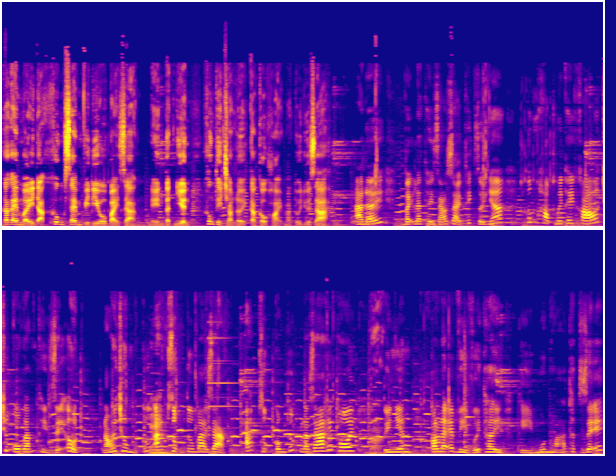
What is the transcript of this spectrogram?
Các em ấy đã không xem video bài giảng nên tất nhiên không thể trả lời các câu hỏi mà tôi đưa ra. À đấy, vậy là thầy giáo giải thích rồi nhá. Không học mới thấy khó, chứ cố gắng thì dễ ợt. Nói chung là cứ Ừ. áp dụng từ bài giảng, áp dụng công thức là ra hết thôi. Vâng. Tuy nhiên, có lẽ vì với thầy thì môn hóa thật dễ,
